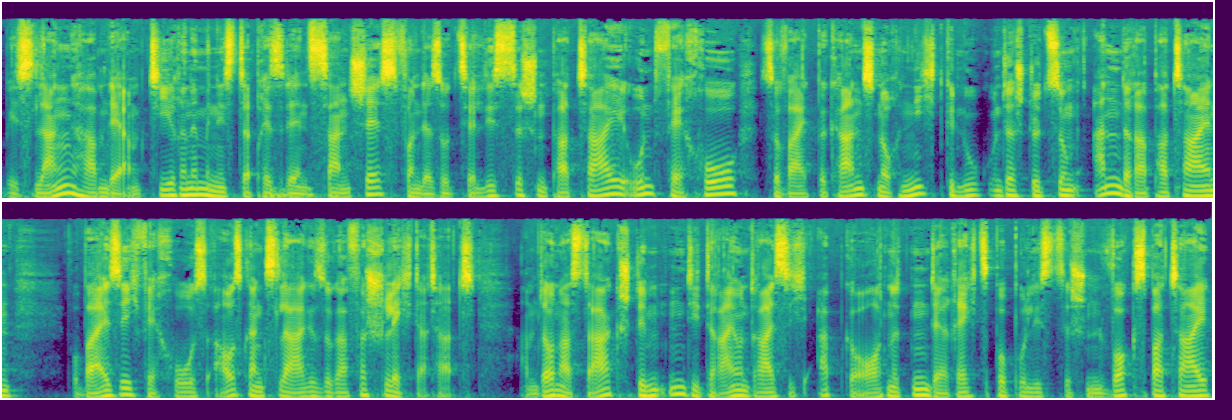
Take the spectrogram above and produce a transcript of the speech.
Bislang haben der amtierende Ministerpräsident Sanchez von der Sozialistischen Partei und Feijó, soweit bekannt, noch nicht genug Unterstützung anderer Parteien, wobei sich Fejos Ausgangslage sogar verschlechtert hat. Am Donnerstag stimmten die 33 Abgeordneten der rechtspopulistischen Vox-Partei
